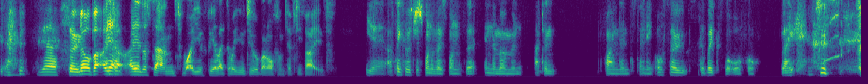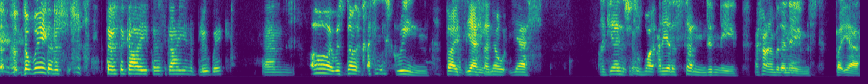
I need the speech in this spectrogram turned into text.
yeah. so No, but I yeah, don't- I understand why you feel like the way you do about Orphan Fifty Five. yeah, I think it was just one of those ones that in the moment I didn't find entertaining. Also, the wigs were awful. Like the there wigs. was there was a guy there was a guy in a blue wig. Um, Oh, it was no. I think it's green. But I, Was it yes, I know. Yes. Again, it's just a white, and he had a son, didn't he? I can't remember their Yeah. names, but yeah.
